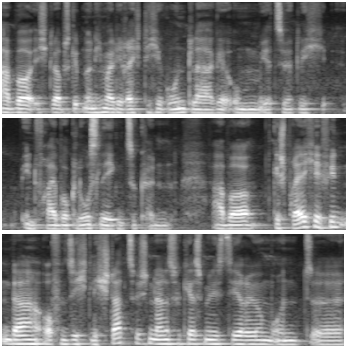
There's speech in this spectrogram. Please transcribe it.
Aber ich glaube, es gibt noch nicht mal die rechtliche Grundlage, um jetzt wirklich in Freiburg loslegen zu können. Aber Gespräche finden da offensichtlich statt zwischen Landesverkehrsministerium und äh,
